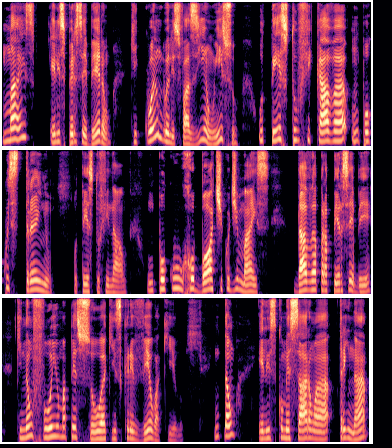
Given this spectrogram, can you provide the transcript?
Mas eles perceberam que quando eles faziam isso, o texto ficava um pouco estranho, o texto final, um pouco robótico demais. Dava para perceber que não foi uma pessoa que escreveu aquilo. Então, eles começaram a treinar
